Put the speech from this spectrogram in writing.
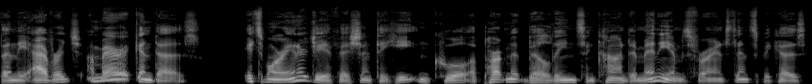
than the average American does. It's more energy efficient to heat and cool apartment buildings and condominiums, for instance, because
